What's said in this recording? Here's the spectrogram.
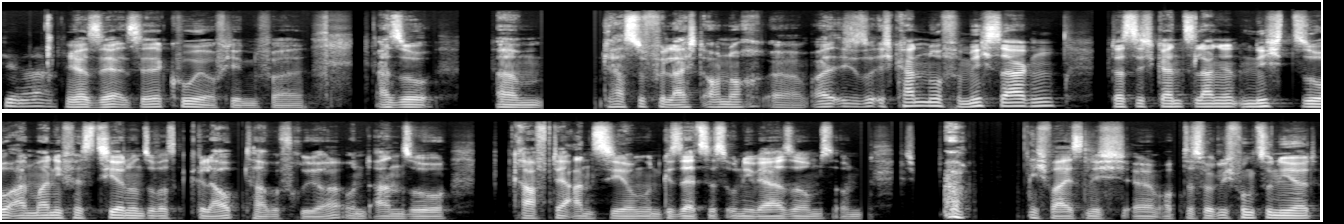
genau. Ja, sehr, sehr cool auf jeden Fall. Also, ähm, Hast du vielleicht auch noch, äh, also ich kann nur für mich sagen, dass ich ganz lange nicht so an Manifestieren und sowas geglaubt habe früher und an so Kraft der Anziehung und Gesetz des Universums und ich, ich weiß nicht, äh, ob das wirklich funktioniert.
